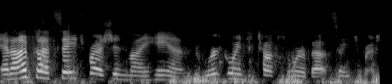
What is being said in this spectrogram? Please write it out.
And I've got sagebrush in my hand. We're going to talk more about sagebrush.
